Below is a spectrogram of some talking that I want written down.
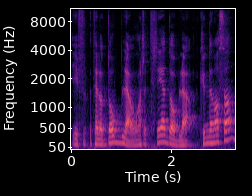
til å doble og kanskje tredoble kundemassene,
